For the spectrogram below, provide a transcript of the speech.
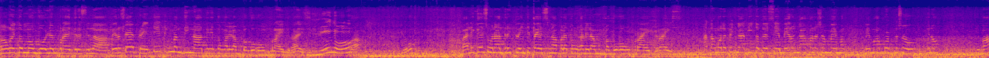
Okay itong Mongolian fried rice nila. Pero syempre, titikman din natin itong kanilang bagoong fried rice. Yun oh. Diba? Yun. Bali guys, 120 pesos nga pala itong kanilang bagoong fried rice. At ang malapit nga dito guys, eh, meron nga pala siyang may, may mga pork na siya, oh. you know? Diba?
